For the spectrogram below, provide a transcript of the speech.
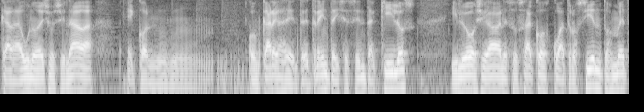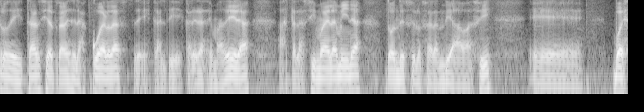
cada uno de ellos llenaba eh, con, con cargas de entre 30 y 60 kilos y luego llegaban esos sacos 400 metros de distancia a través de las cuerdas de, escal- de escaleras de madera hasta la cima de la mina donde se los arandeaba, ¿sí? Eh, bueno,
